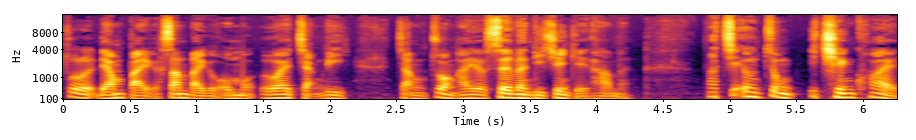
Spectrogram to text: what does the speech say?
做了两百个、三百个，我们额外奖励奖状，还有 seven 给他们。那借用这种一千块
